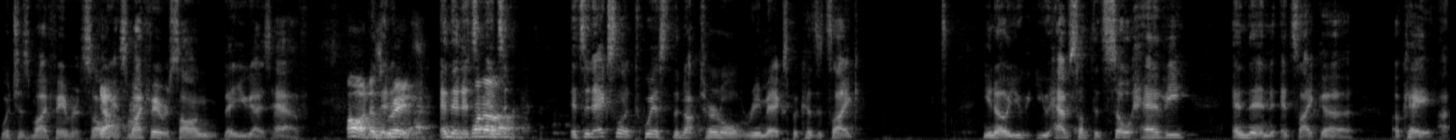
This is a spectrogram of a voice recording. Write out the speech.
which is my favorite song. Yeah. It's my favorite song that you guys have. Oh, that's then- great. And then it's one of- it's, it's an excellent twist, the nocturnal remix, because it's like, you know, you you have something so heavy, and then it's like a okay, I,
